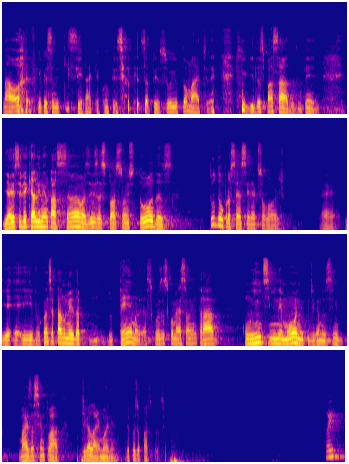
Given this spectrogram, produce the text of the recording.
Na hora eu fiquei pensando, o que será que aconteceu com essa pessoa e o tomate, né? Em vidas passadas, entende? E aí você vê que a alimentação, às vezes as situações todas, tudo é um processo serexológico. Né? E, e, e, quando você está no meio da, do tema, as coisas começam a entrar com um índice mnemônico, digamos assim, mais acentuado. Diga lá, Irmânia, depois eu passo para você. Oi?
